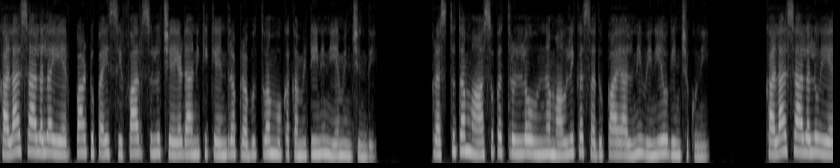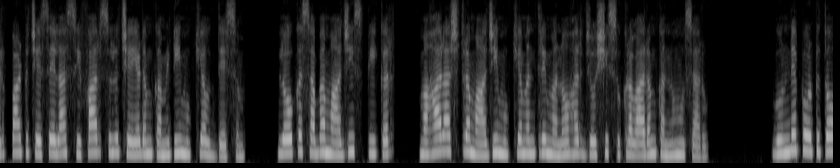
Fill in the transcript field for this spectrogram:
కళాశాలల ఏర్పాటుపై సిఫార్సులు చేయడానికి కేంద్ర ప్రభుత్వం ఒక కమిటీని నియమించింది. ప్రస్తుతం ఆసుపత్రుల్లో ఉన్న మౌలిక సదుపాయాల్ని వినియోగించుకుని కళాశాలలు ఏర్పాటు చేసేలా సిఫార్సులు చేయడం కమిటీ ముఖ్య ఉద్దేశం. లోకసభ మాజీ స్పీకర్ మహారాష్ట్ర మాజీ ముఖ్యమంత్రి మనోహర్ జోషి శుక్రవారం కన్నుమూశారు. గుండెపోటుతో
